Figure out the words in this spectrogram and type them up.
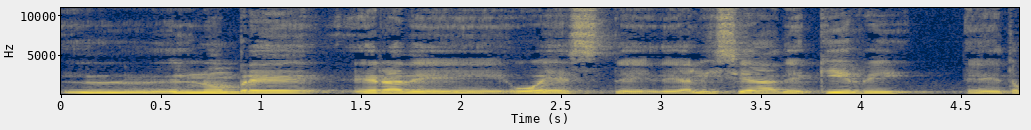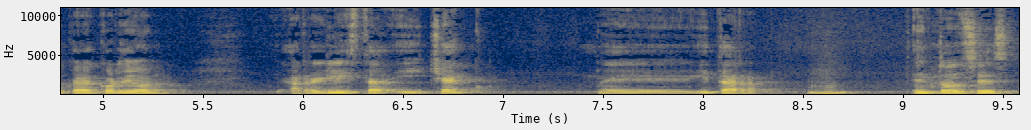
el nombre era de, o es, de, de Alicia, de Kirri, eh, toca el acordeón, arreglista y Checo, eh, guitarra. Entonces,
